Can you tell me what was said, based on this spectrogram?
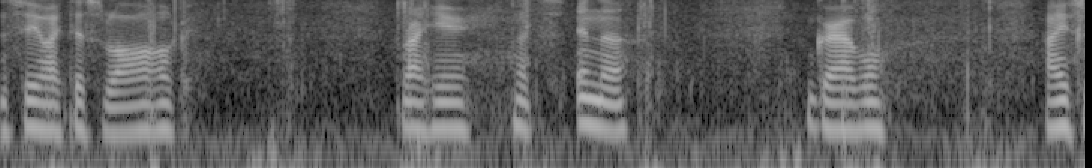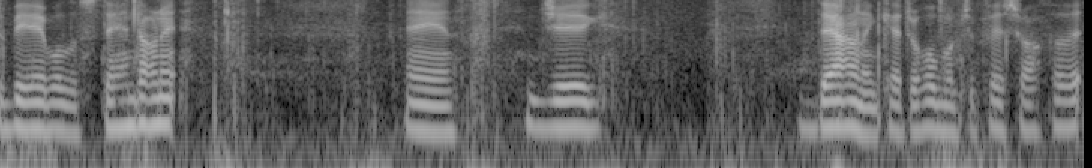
And see like this log right here that's in the gravel. I used to be able to stand on it and jig down and catch a whole bunch of fish off of it.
